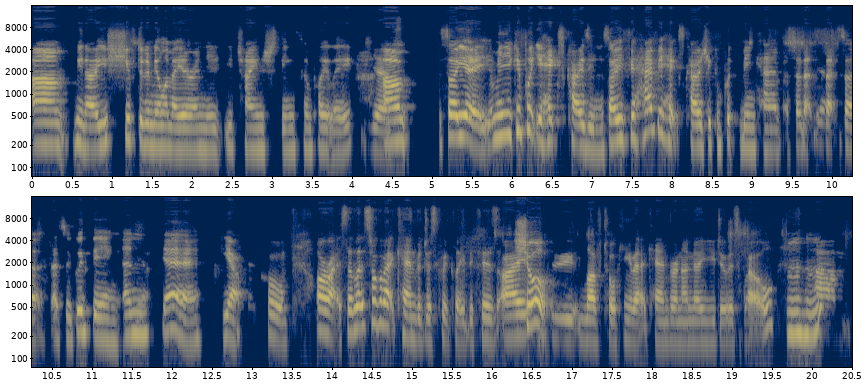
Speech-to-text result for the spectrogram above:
Um, you know, you shifted a millimeter and you, you change things completely. Yeah. Um, so yeah, I mean, you can put your hex codes in. So if you have your hex codes, you can put them in Canva. So that's yeah. that's a that's a good thing. And yeah, yeah. yeah. Cool. All right, so let's talk about Canva just quickly because I sure. do love talking about Canva, and I know you do as well. Mm-hmm. Um,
